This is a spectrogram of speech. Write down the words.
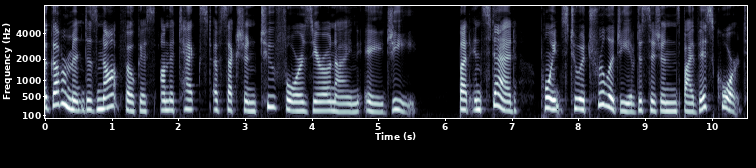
The government does not focus on the text of Section 2409AG, but instead points to a trilogy of decisions by this court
